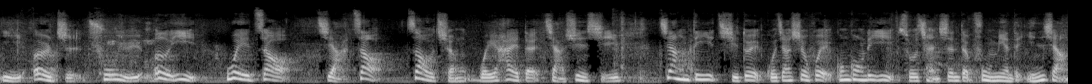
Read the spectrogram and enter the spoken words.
以遏止出于恶意伪造、假造。造成危害的假讯息，降低其对国家社会公共利益所产生的负面的影响。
